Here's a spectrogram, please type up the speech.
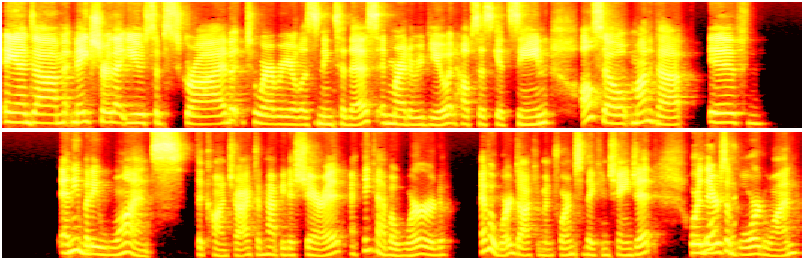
and um, make sure that you subscribe to wherever you're listening to this and write a review. It helps us get seen. Also, Monica, if anybody wants the contract, I'm happy to share it. I think I have a word I have a Word document for them so they can change it, or there's a board one.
